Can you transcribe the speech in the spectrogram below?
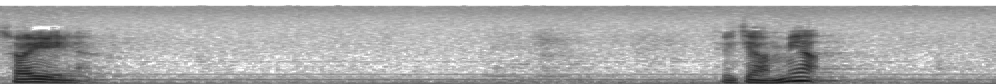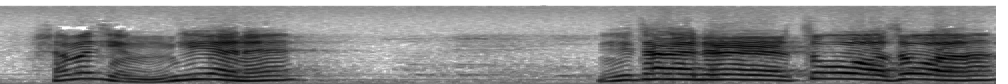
所以就叫妙。什么境界呢？你在这儿坐坐，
